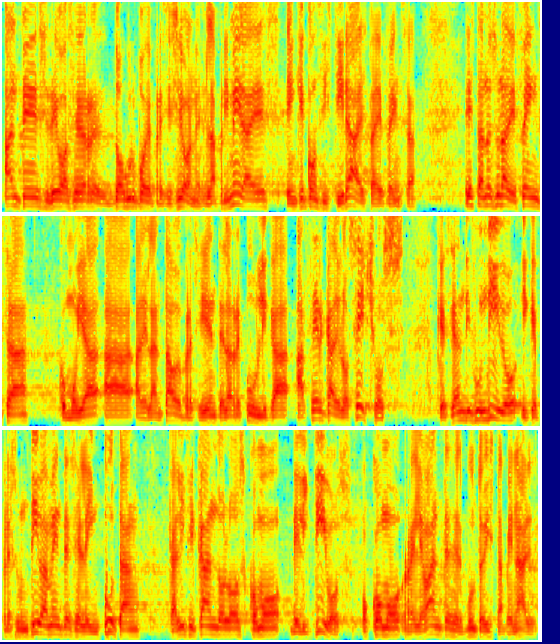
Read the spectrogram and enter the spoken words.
Antes debo hacer dos grupos de precisiones. La primera es en qué consistirá esta defensa. Esta no es una defensa como ya ha adelantado el presidente de la República, acerca de los hechos que se han difundido y que presuntivamente se le imputan, calificándolos como delictivos o como relevantes desde el punto de vista penal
